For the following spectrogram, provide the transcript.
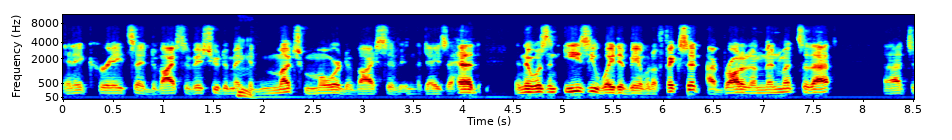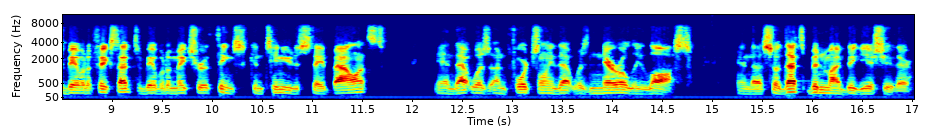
and it creates a divisive issue to make mm. it much more divisive in the days ahead. And there was an easy way to be able to fix it. I brought an amendment to that uh, to be able to fix that, to be able to make sure things continue to stay balanced. And that was unfortunately that was narrowly lost. And uh, so that's been my big issue there.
